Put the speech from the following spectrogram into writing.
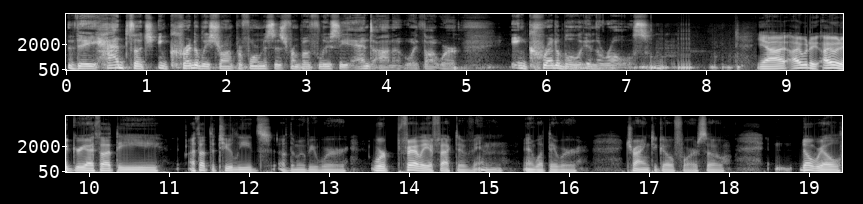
they had such incredibly strong performances from both Lucy and Anna, who I thought were incredible in the roles. Yeah, I, I would I would agree. I thought the I thought the two leads of the movie were were fairly effective in in what they were trying to go for. So no real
